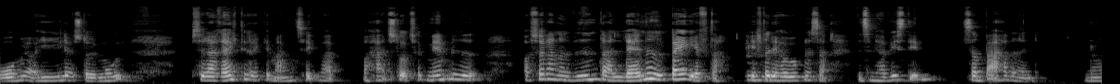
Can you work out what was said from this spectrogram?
rumme og hele og stå imod. Så der er rigtig, rigtig mange ting, hvor jeg har en stor taknemmelighed. Og så er der noget viden, der er landet bagefter, mm. efter det har åbnet sig, men som jeg har vidst inden, som bare har været en Nå.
